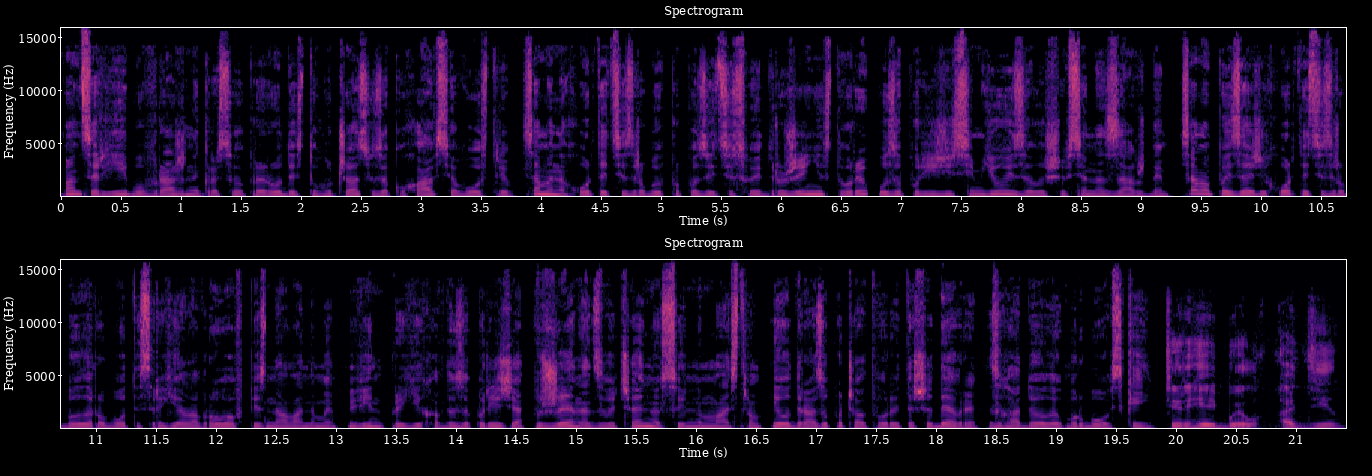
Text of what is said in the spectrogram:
Пан Сергій був вражений красою природи з того часу закохався в острів. Саме на Хортиці зробив пропозицію своїй дружині, створив у Запоріжжі сім'ю і залишився назавжди. Саме пейзажі Хортиці зробили роботи Сергія Лаврова впізнаваними. Він приїхав до Запоріжжя вже надзвичайно сильним майстром і одразу почав творити шедеври. Згадує Олег Бурбовський. Сергей був один.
